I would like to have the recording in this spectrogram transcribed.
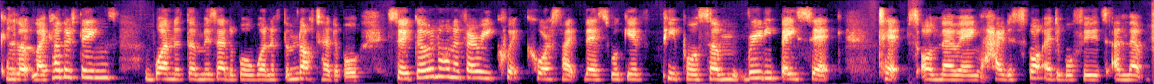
can look like other things. One of them is edible, one of them not edible. So going on a very quick course like this will give people some really basic tips on knowing how to spot edible foods and that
